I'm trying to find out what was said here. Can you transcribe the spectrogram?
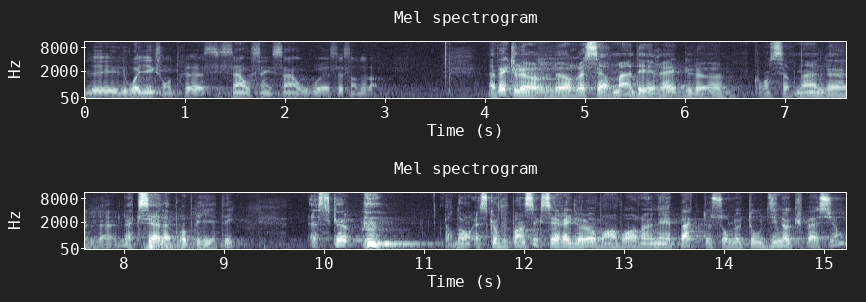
les loyers qui sont entre 600 ou 500 ou 700 Avec le, resserrement des règles concernant l'accès à la propriété, est-ce que, pardon, est-ce que vous pensez que ces règles-là vont avoir un impact sur le taux d'inoccupation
